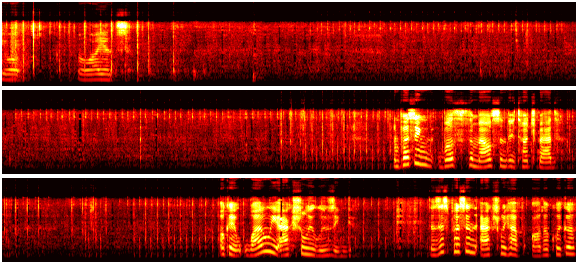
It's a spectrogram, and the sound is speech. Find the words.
Your alliance. I'm pressing both the mouse and the touchpad. Okay, why are we actually losing? Does this person actually have auto clicker?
